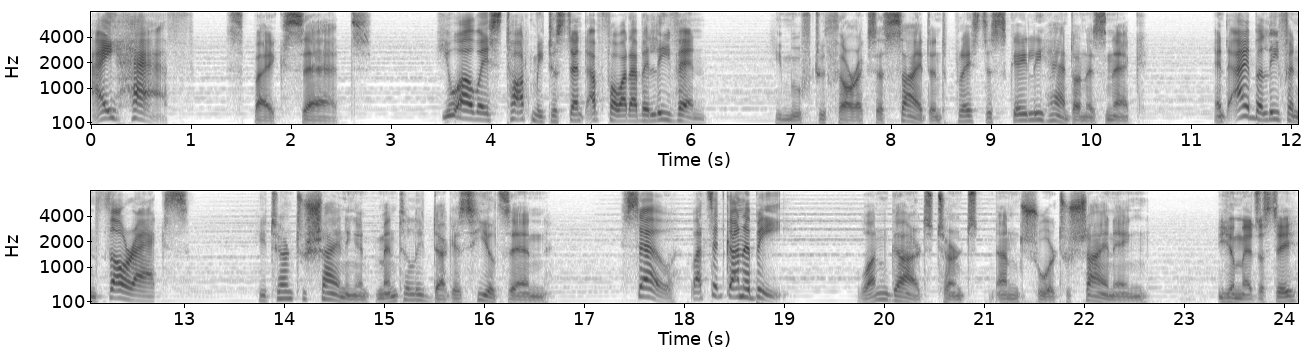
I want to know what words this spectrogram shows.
I have, Spike said. You always taught me to stand up for what I believe in. He moved to Thorax's side and placed a scaly hand on his neck. And I believe in Thorax. He turned to Shining and mentally dug his heels in. So, what's it gonna be? One guard turned unsure to Shining. Your Majesty?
